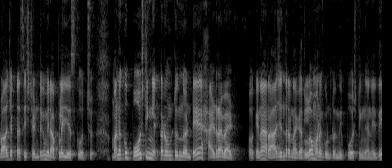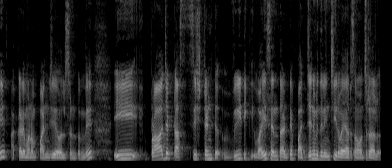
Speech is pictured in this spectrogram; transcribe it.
ప్రాజెక్ట్ అసిస్టెంట్కి మీరు అప్లై చేసుకోవచ్చు. మనకు పోస్టింగ్ ఎక్కడ ఉంటుందంటే హైదరాబాద్. ఓకేనా? రాజేంద్ర నగర్లో మనకు ఉంటుంది పోస్టింగ్ అనేది. అక్కడే మనం పని చేయవలసి ఉంటుంది. ఈ ప్రాజెక్ట్ అసిస్టెంట్ వీటికి వయసు ఎంత అంటే పద్దెనిమిది నుంచి ఇరవై ఆరు సంవత్సరాలు.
